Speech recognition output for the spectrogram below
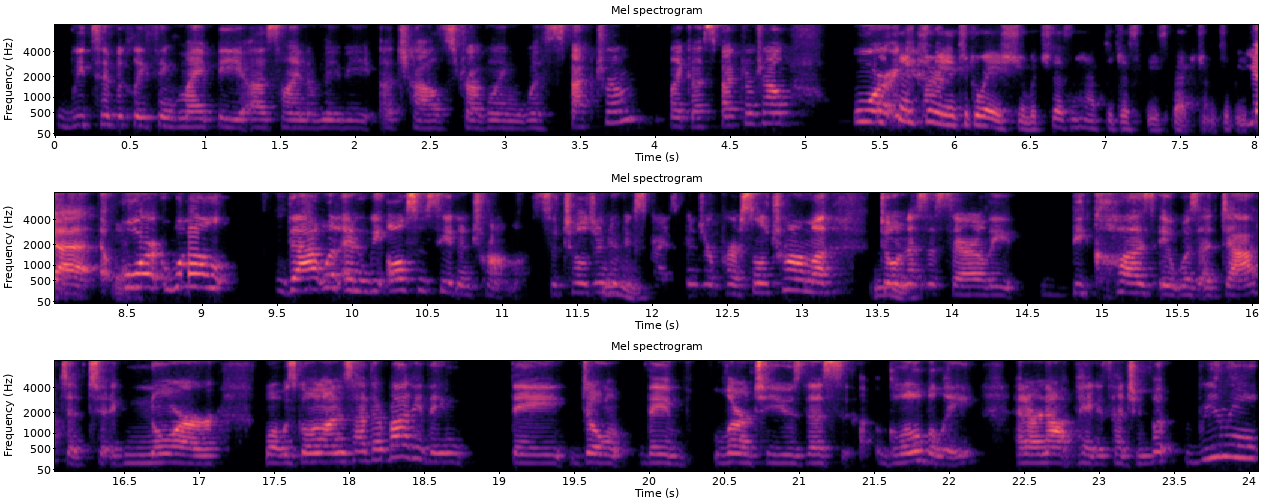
we typically think might be a sign of maybe a child struggling with spectrum, like a spectrum child, or sensory integration, which doesn't have to just be spectrum to be. Yeah, yeah, or well, that one and we also see it in trauma so children mm. who've experienced interpersonal trauma don't mm. necessarily because it was adapted to ignore what was going on inside their body they they don't they've learned to use this globally and are not paying attention but really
